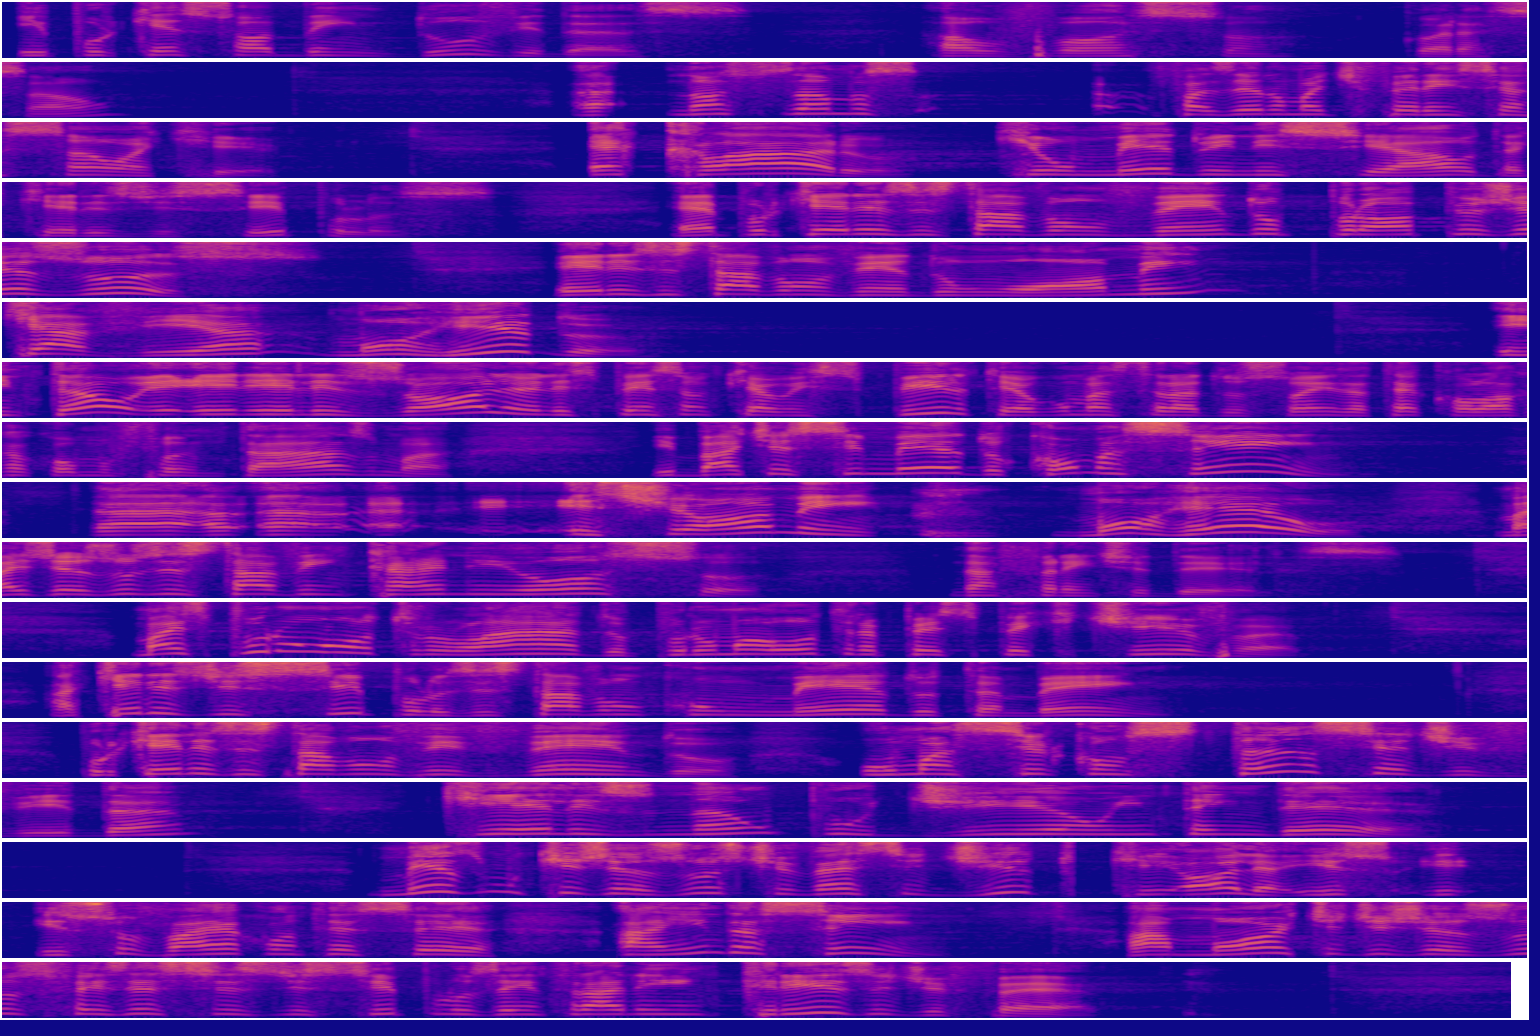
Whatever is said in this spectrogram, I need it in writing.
E por que sobem dúvidas ao vosso coração? Ah, nós precisamos fazer uma diferenciação aqui. É claro que o medo inicial daqueles discípulos é porque eles estavam vendo o próprio Jesus. Eles estavam vendo um homem que havia morrido. Então, eles olham, eles pensam que é um espírito, e algumas traduções até colocam como fantasma, e bate esse medo: como assim? Ah, ah, ah este homem morreu, mas Jesus estava em carne e osso na frente deles. Mas por um outro lado, por uma outra perspectiva, aqueles discípulos estavam com medo também, porque eles estavam vivendo uma circunstância de vida que eles não podiam entender. Mesmo que Jesus tivesse dito que, olha, isso, isso vai acontecer, ainda assim, a morte de Jesus fez esses discípulos entrarem em crise de fé.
